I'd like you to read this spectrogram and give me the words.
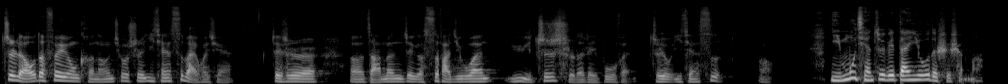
治疗的费用可能就是一千四百块钱，这是呃咱们这个司法机关予以支持的这部分，只有一千四啊。你目前最为担忧的是什么？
